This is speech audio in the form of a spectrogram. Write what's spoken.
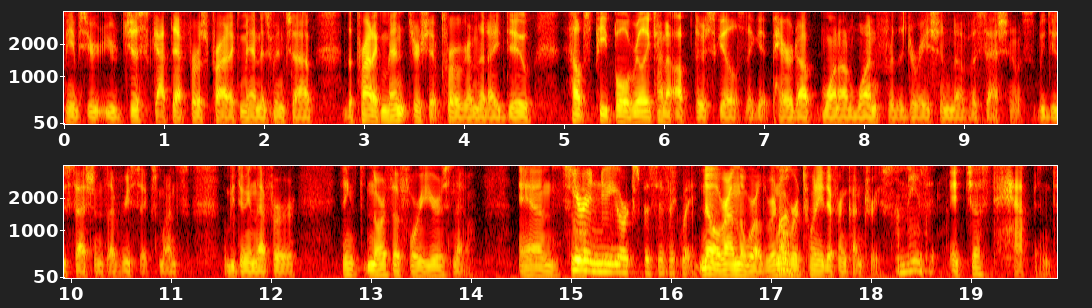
maybe you're, you're just got that first product management job, the product mentorship program that I do helps people really kind of up their skills. They get paired up one on one for the duration of a session. We do sessions every six months. We'll be doing that for I think north of four years now. And so, here in New York specifically. no, around the world. We're in Wow. over 20 different countries. Amazing, It just happened.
